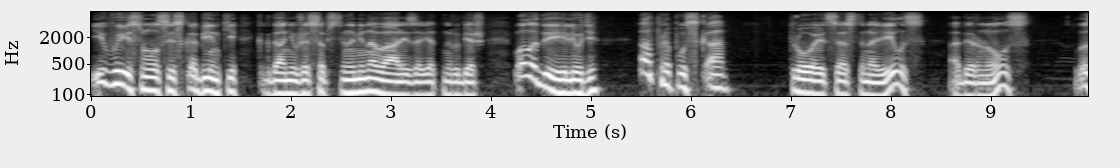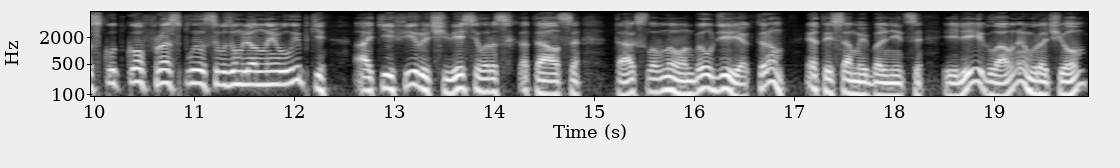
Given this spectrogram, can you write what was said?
и высунулась из кабинки, когда они уже собственно миновали заветный рубеж. Молодые люди, а пропуска Троица остановилась, обернулась. Лоскутков расплылся в изумленной улыбке, а Кефирыч весело расхохотался, так словно он был директором этой самой больницы или главным врачом,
